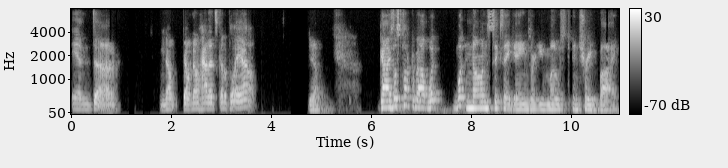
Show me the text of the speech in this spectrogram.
and uh, you know, don't know how that's going to play out. Yeah. Guys, let's talk about what what non 6A games are you most intrigued by?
